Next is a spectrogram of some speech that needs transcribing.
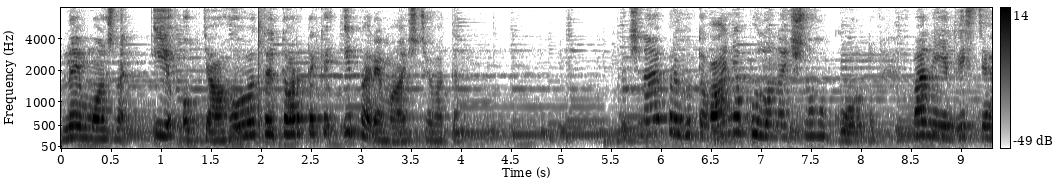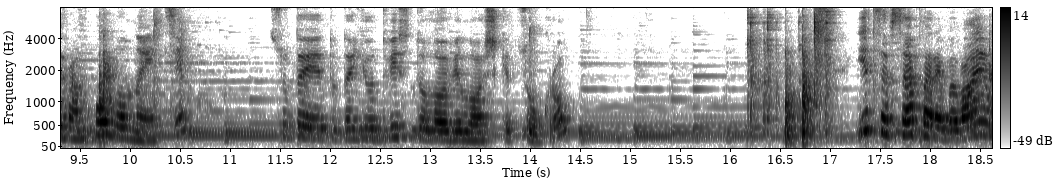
Ним можна і обтягувати тортики, і перемащувати. Починаємо приготування полуничного курду. У мене є 200 г полуниці. Сюди я додаю 2 столові ложки цукру. І це все перебиваємо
